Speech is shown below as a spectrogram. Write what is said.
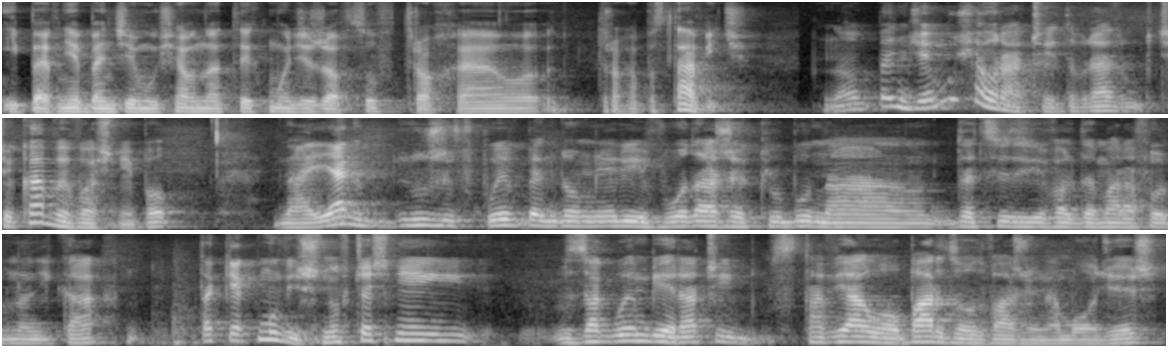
i pewnie będzie musiał na tych młodzieżowców trochę, trochę postawić. No będzie musiał raczej, dobra, ciekawe właśnie, bo na jak duży wpływ będą mieli włodarze klubu na decyzję Waldemara Fornalika. Tak jak mówisz, no wcześniej Zagłębie raczej stawiało bardzo odważnie na młodzież.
